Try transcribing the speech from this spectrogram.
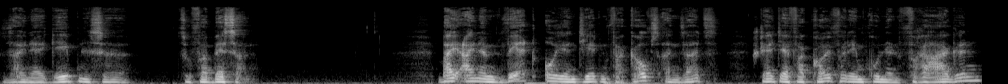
seine Ergebnisse zu verbessern. Bei einem wertorientierten Verkaufsansatz stellt der Verkäufer dem Kunden Fragen,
